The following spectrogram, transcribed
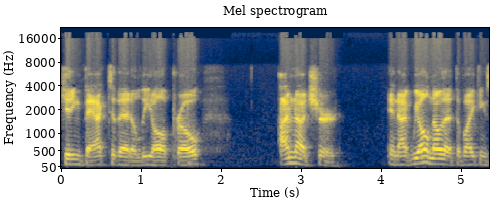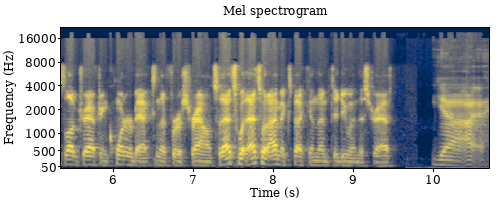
getting back to that elite all pro, I'm not sure. And I, we all know that the Vikings love drafting cornerbacks in the first round. So that's what that's what I'm expecting them to do in this draft. Yeah, I,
